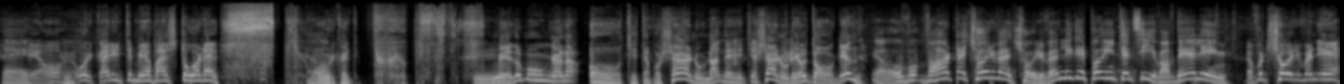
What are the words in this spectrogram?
Nej. Ja, orker orkar inte med å bare stå där. Jag orkar inte. Med de ungarna. Å, titta på stjärnorna. Nej, det er inte stjärnor, det är dagen. Ja, och hva vart är Tjorven? Tjorven ligger på intensivavdeling. Ja, för Tjorven är...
